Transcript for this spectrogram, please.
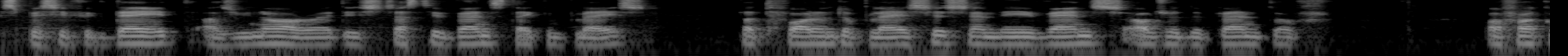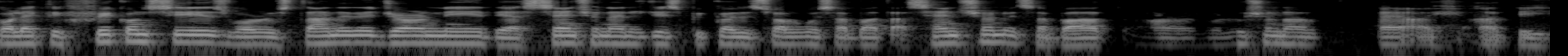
specific date as you know already it's just events taking place that fall into places and the events also depend of of our collective frequencies where we stand in the journey the ascension energies because it's always about ascension it's about our evolutional uh, uh, the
